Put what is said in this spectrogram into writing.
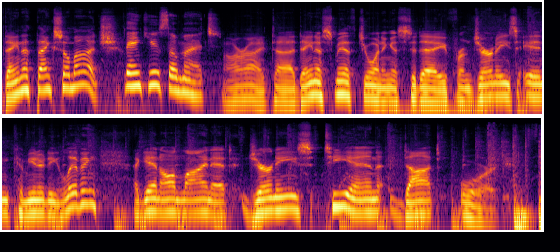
Dana, thanks so much. Thank you so much. All right. Uh, Dana Smith joining us today from Journeys in Community Living. Again, online at journeystn.org.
